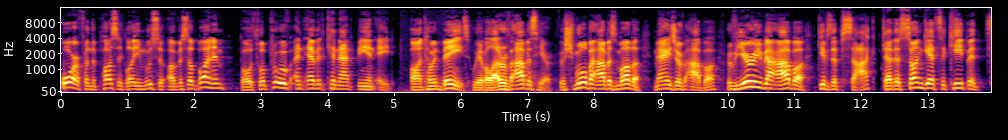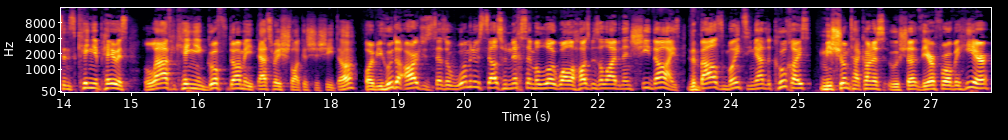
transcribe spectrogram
or from the pasuk La Musa of Banim, both will prove an Evet cannot be an aid. On Talmud Beis, we have a lot of Rav Abbas here. Rav Shmuel by Abba's mother marries Rav Abba. Rav Yuri by Abba gives a psak that the son gets to keep it since Kenya Paris lav Kenyan guf dummy. That's Reish Lakish Shishita. Or Yehuda argues says a woman who sells her nichse malug while her husband's alive and then she dies. The Baal's moitzi mad lekuchais mishum takanas usha. Therefore, over here,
